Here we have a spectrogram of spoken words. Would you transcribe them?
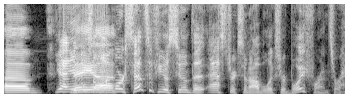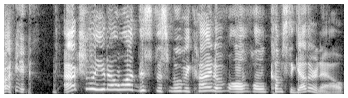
um, Yeah, it They, makes a uh, lot more sense if you assume that Asterix and Obelix are boyfriends, right? actually, you know what? This this movie kind of all, all comes together now.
